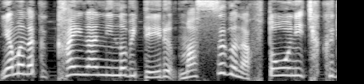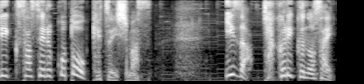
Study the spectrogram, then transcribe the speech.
やむなく海岸に伸びているまっすぐな埠頭に着陸させることを決意します。いざ着陸の際、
